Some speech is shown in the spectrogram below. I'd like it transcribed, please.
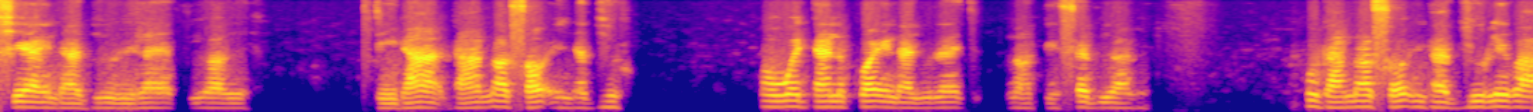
share interview တွေလည်းပြီးပါပြီဒီဒါဒါနောက်ဆုံး interview ဟိုဝက်တန်းတစ်ခွဲ interview လည်းတော့တင်ဆက်ပြီးပါပြီဟိုဒါနောက်ဆုံး interview လေးပါ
